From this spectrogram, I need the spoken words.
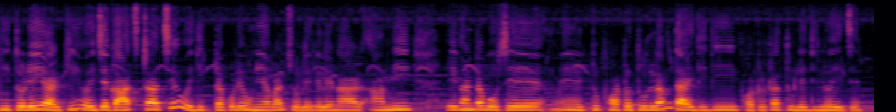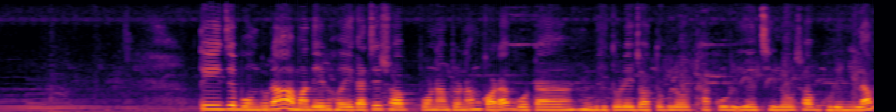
ভিতরেই আর কি, ওই যে গাছটা আছে, ওই দিকটা করে উনি আবার চলে গেলেন। আর আমি এখানটা বসে একটু ফটো তুললাম, তাই দিদি ফটোটা তুলে দিল এই যে। তো এই যে বন্ধুরা, আমাদের হয়ে গেছে সব প্রণাম টনাম করা। গোটা ভিতরে যতগুলো ঠাকুর ইয়ে ছিল সব ঘুরে নিলাম,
